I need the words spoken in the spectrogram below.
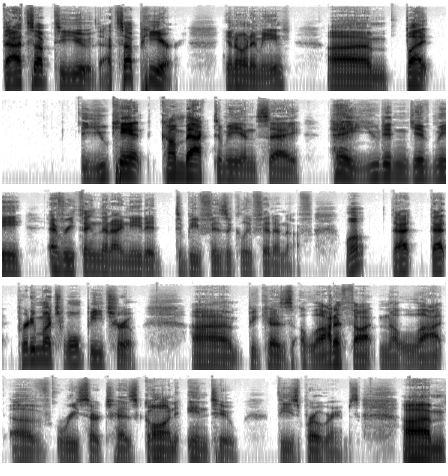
that's up to you. That's up here. You know what I mean? Um, but you can't come back to me and say, hey, you didn't give me everything that I needed to be physically fit enough. Well, that that pretty much won't be true. Uh, because a lot of thought and a lot of research has gone into these programs. Um,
